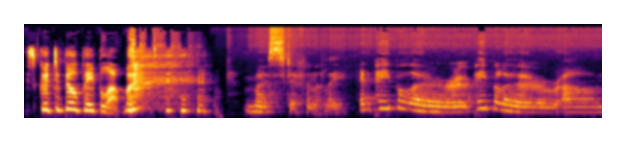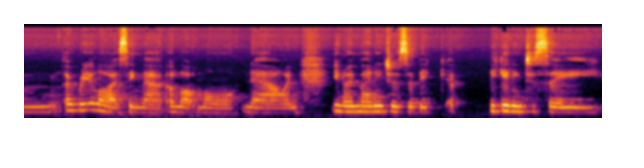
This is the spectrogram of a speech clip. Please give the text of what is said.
it's good to build people up. Most definitely, and people are people are um, are realizing that a lot more now, and you know managers are big, beginning to see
